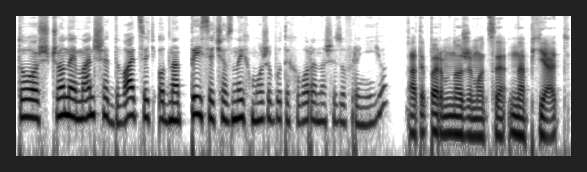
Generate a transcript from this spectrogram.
то щонайменше 21 тисяча з них може бути хвора на шизофренію. А тепер множимо це на 5,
